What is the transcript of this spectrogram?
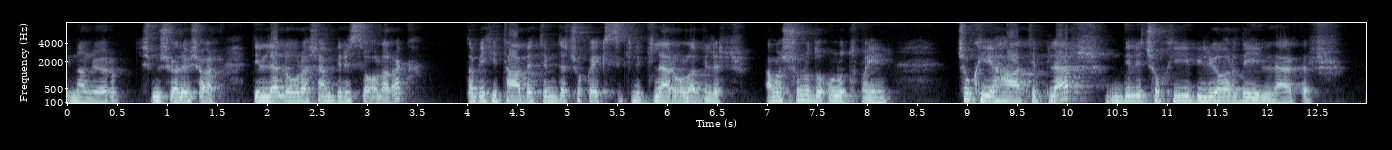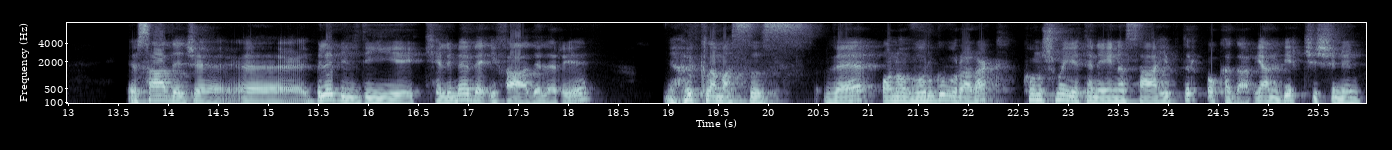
inanıyorum. Şimdi şöyle bir şey var. Dillerle uğraşan birisi olarak tabii hitabetimde çok eksiklikler olabilir. Ama şunu da unutmayın. Çok iyi hatipler dili çok iyi biliyor değillerdir. E, sadece e, bilebildiği kelime ve ifadeleri hıklamasız ve ona vurgu vurarak konuşma yeteneğine sahiptir. O kadar. Yani bir kişinin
